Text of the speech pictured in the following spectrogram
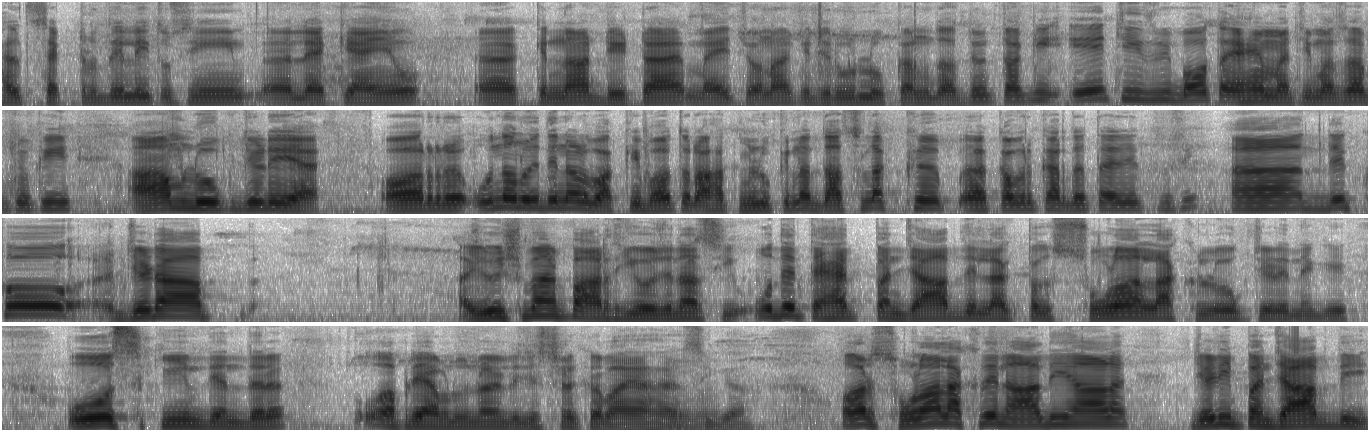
ਹੈਲਥ ਸੈਕਟਰ ਦੇ ਲਈ ਤੁਸੀਂ ਲੈ ਕੇ ਆਏ ਹੋ ਕਿੰਨਾ ਡੇਟਾ ਹੈ, ਮੈਂ ਇਹ ਚਾਹੁੰਦਾ ਕਿ ਜਰੂਰ ਲੋਕਾਂ ਨੂੰ ਦੱਸ ਦਿਓ, ਤਾਂ ਕਿ ਇਹ ਚੀਜ਼ ਵੀ ਬਹੁਤ ਅਹਿਮ ਹੈ ਚੀਮਾ ਸਾਹਿਬ, ਕਿਉਂਕਿ ਆਮ ਲੋਕ ਜਿਹੜੇ ਆ, ਔਰ ਉਹਨਾਂ ਨੂੰ ਇਹਦੇ ਨਾਲ ਵਾਕਈ ਬਹੁਤ ਰਾਹਤ ਮਿਲੂ। ਕਿੰਨਾ 10 ਲੱਖ ਕਵਰ ਕਰ ਦਿੱਤਾ ਇਹਦੇ ਤੁਸੀਂ? ਦੇਖੋ, ਜਿਹੜਾ ਆਯੁਸ਼ਮਾਨ ਭਾਰਤ ਯੋਜਨਾ ਸੀ, ਉਹਦੇ ਤਹਿਤ ਪੰਜਾਬ ਦੇ ਲਗਭਗ 16 ਲੱਖ ਲੋਕ ਜਿਹੜੇ ਨੇਗੇ, ਉਹ ਸਕੀਮ ਦੇ ਅੰਦਰ ਉਹ ਆਪਣੇ ਆਪ ਨੂੰ ਉਹਨਾਂ ਨੇ ਰਜਿਸਟਰ ਕਰਵਾਇਆ ਹੋਇਆ ਸੀਗਾ। ਔਰ 16 ਲੱਖ ਦੇ ਨਾਲ ਦੀ ਨਾਲ ਜਿਹੜੀ ਪੰਜਾਬ ਦੀ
